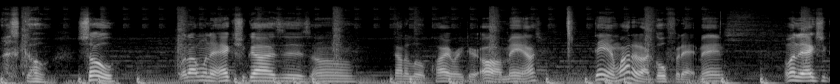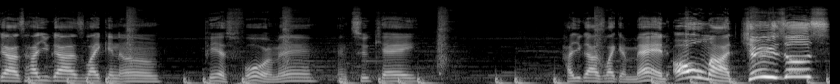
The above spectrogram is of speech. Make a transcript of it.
Let's go. So, what I want to ask you guys is, um, got a little quiet right there. Oh man, I, damn, why did I go for that, man? I want to ask you guys how you guys liking um PS4, man, and 2K. How you guys liking Madden? Oh my Jesus!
